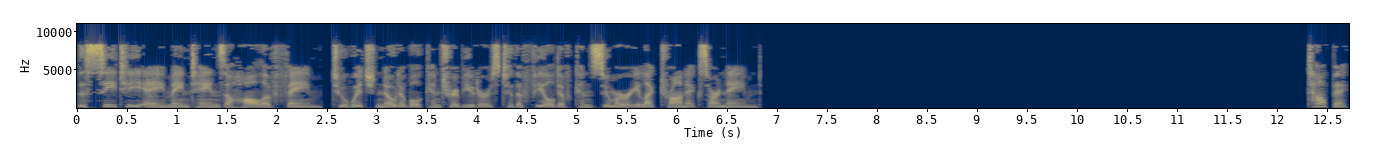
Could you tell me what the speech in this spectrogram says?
The CTA maintains a Hall of Fame, to which notable contributors to the field of consumer electronics are named. Topic:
